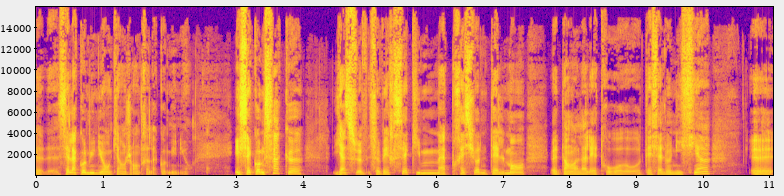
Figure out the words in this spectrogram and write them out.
Euh, c'est la communion qui engendre la communion. Et c'est comme ça que il y a ce, verset qui m'impressionne tellement euh, dans la lettre aux, Thessaloniciens. Euh,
